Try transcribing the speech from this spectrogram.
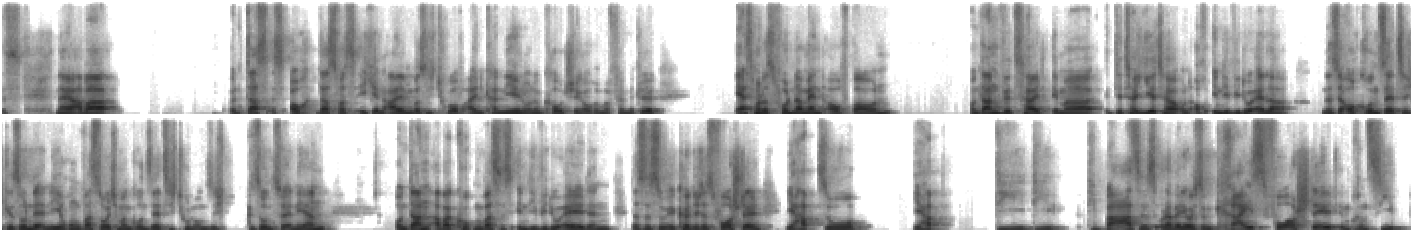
ist, naja, aber und das ist auch das, was ich in allem, was ich tue, auf allen Kanälen und im Coaching auch immer vermittel. Erstmal das Fundament aufbauen und dann wird es halt immer detaillierter und auch individueller. Und das ist ja auch grundsätzlich gesunde Ernährung. Was sollte man grundsätzlich tun, um sich gesund zu ernähren? Und dann aber gucken, was ist individuell. Denn das ist so, ihr könnt euch das vorstellen, ihr habt so, ihr habt die, die die Basis oder wenn ihr euch so einen Kreis vorstellt im Prinzip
